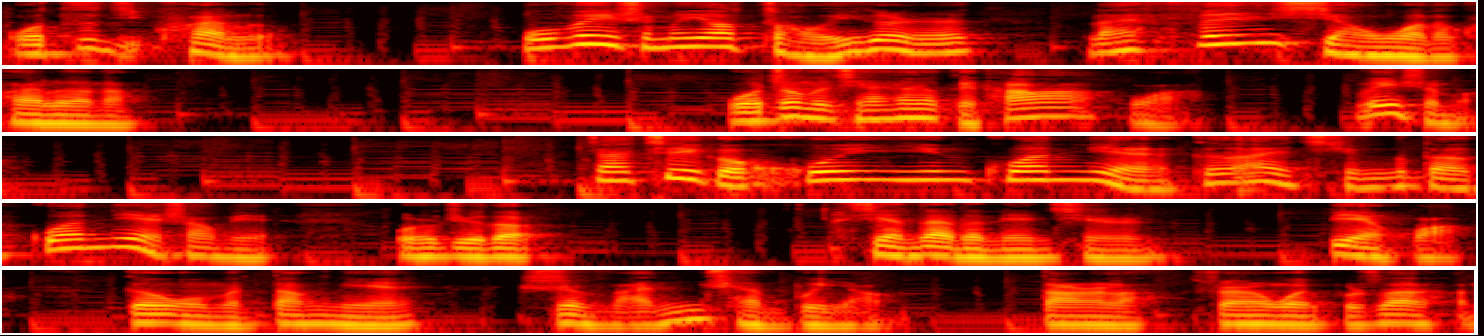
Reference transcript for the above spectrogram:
我自己快乐，我为什么要找一个人来分享我的快乐呢？我挣的钱还要给他花，为什么？在这个婚姻观念跟爱情的观念上面，我是觉得现在的年轻人变化跟我们当年是完全不一样。当然了，虽然我也不算很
